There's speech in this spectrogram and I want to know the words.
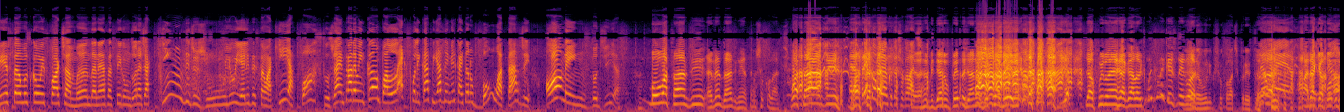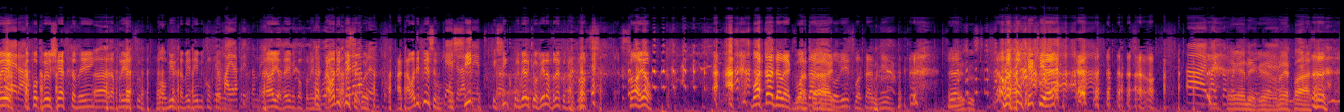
Estamos com o Esporte Amanda nessa segundona, dia 15 de julho, e eles estão aqui, apostos, já entraram em campo, Alex Policarpo e Ademir Caetano, boa tarde, homens do dia. Boa tarde, é verdade, ganhei até um chocolate. Boa tarde. Era preto ou branco o teu chocolate? Me deram um preto já, não, reclamei, né? já fui no RH lá, como é, como é que é esse negócio? Era o único chocolate preto. Não era. Mas daqui a pouco Não veio, era. daqui a pouco veio o chefe também, era preto, Palmiro também, daí me conformei. Meu pai era preto também. Olha, daí me conformei. O Tava difícil a coisa. Ah, tava difícil. O Ked Os era cinco, preto. os cinco primeiros que eu vi era branco, eu digo, pronto. Só eu. boa tarde, Alex. Boa, Boa tarde, tarde. nossos ouvintes. Boa tarde. Não é justo. Não, o que que é? Ai, mas são É, conhecidos, negão, não é né? fácil.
